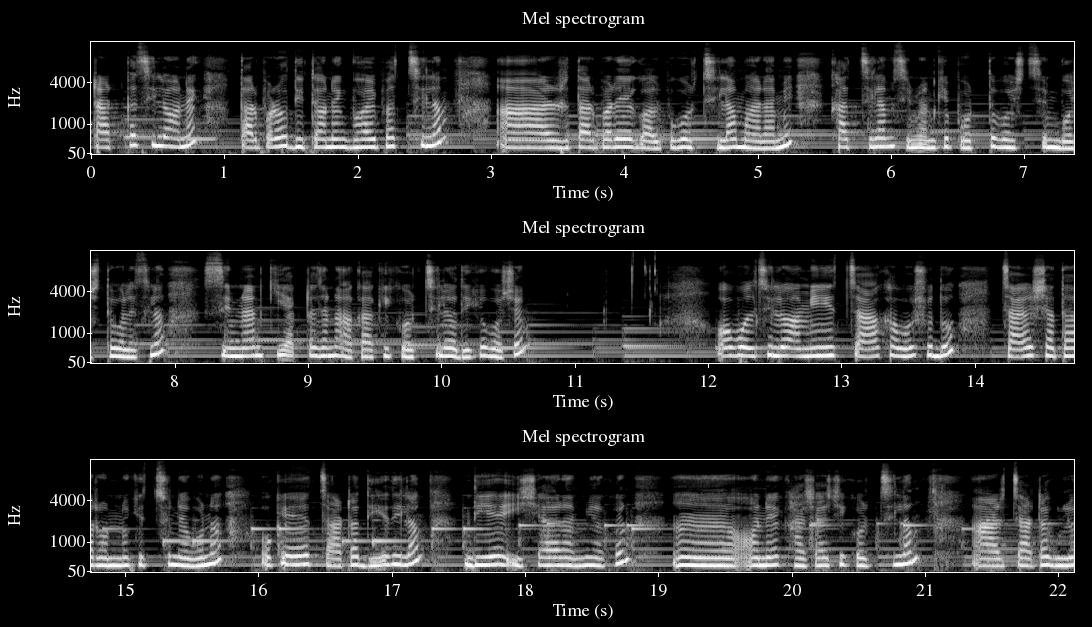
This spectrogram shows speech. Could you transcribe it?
টাটকা ছিল অনেক, তারপরেও দিতে অনেক ভয় পাচ্ছিলাম। আর তারপরে গল্প করছিলাম আর আমি। খাচ্ছিলাম, সিমরানকে পড়তে বসছি, বসতে বলেছিলাম, সিমরান কি একটা যেন আঁকাআঁকি করছিল ওদিকে বসে? ও বলছিল, আমি চা খাব শুধু, চায়ের সাথে আর অন্য কিছু নেব না। ওকে চাটা দিয়ে দিলাম। দিয়ে ঈশা আর আমি এখন অনেক হাসাহাসি করছিলাম আর চাটাগুলো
